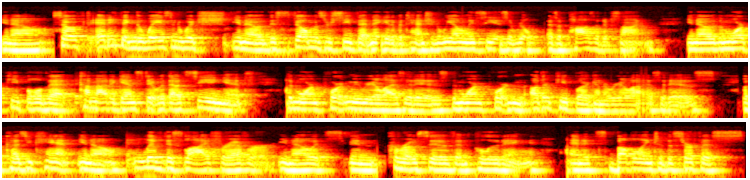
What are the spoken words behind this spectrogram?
you know? So if anything the ways in which you know this film has received that negative attention we only see as a real as a positive sign. You know the more people that come out against it without seeing it the more important we realize it is, the more important other people are going to realize it is because you can't, you know, live this lie forever. You know, it's been corrosive and polluting and it's bubbling to the surface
